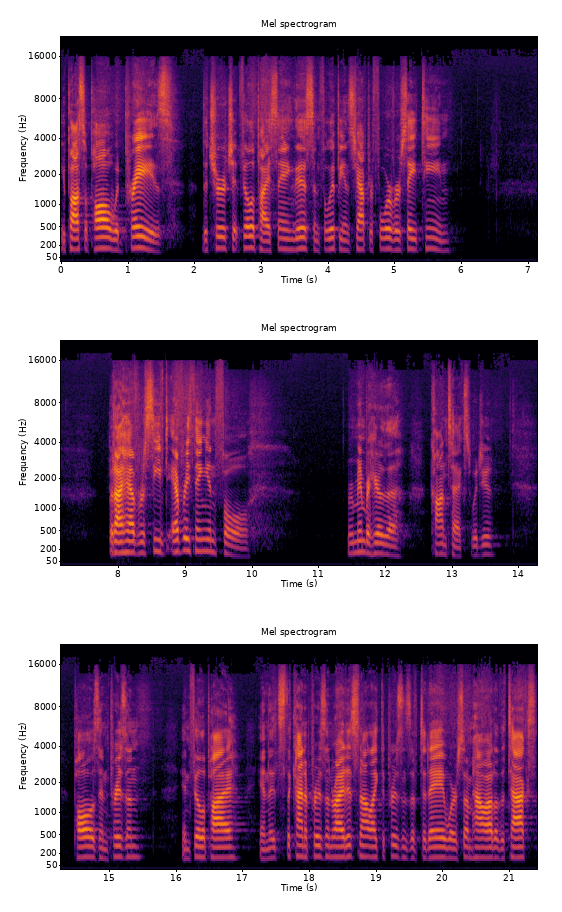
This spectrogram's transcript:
The Apostle Paul would praise the church at Philippi, saying this in Philippians chapter 4, verse 18. But I have received everything in full. Remember here the context, would you? Paul is in prison in Philippi, and it's the kind of prison, right? It's not like the prisons of today where somehow out of the tax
